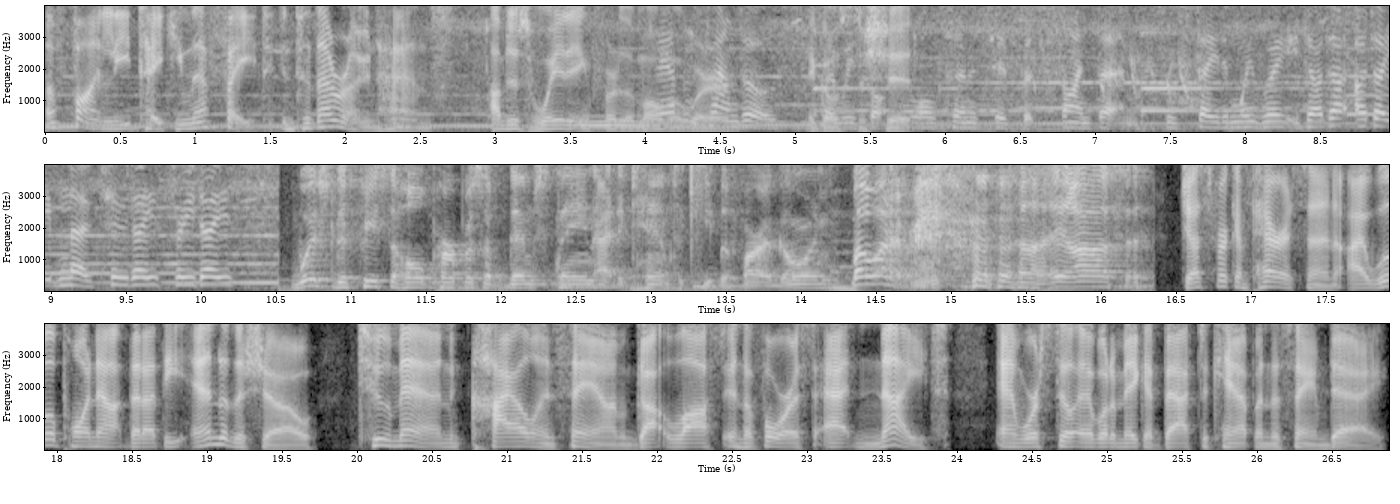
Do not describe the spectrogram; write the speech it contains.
are finally taking their fate into their own hands. I'm just waiting for the moment haven't where found us, it so goes we've to got shit. no alternative but to find them because we've stayed and we've waited. I don't, I don't even know, two days, three days. Which defeats the whole purpose of them staying at the camp to keep the fire going. But whatever. Just for comparison, I will point out that at the end of the show, two men, Kyle and Sam, got lost in the forest at night and were still able to make it back to camp in the same day.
